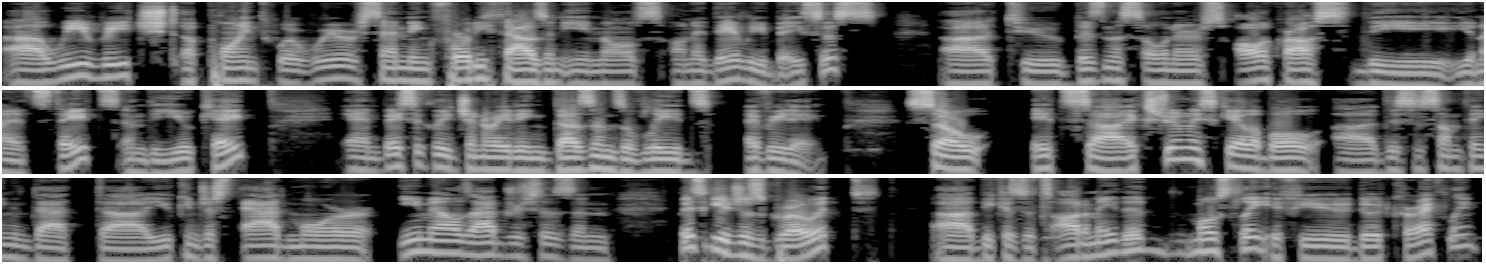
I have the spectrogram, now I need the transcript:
uh, we reached a point where we were sending 40,000 emails on a daily basis uh, to business owners all across the United States and the UK, and basically generating dozens of leads every day. So it's uh, extremely scalable. Uh, this is something that uh, you can just add more emails, addresses, and basically just grow it uh, because it's automated mostly if you do it correctly.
